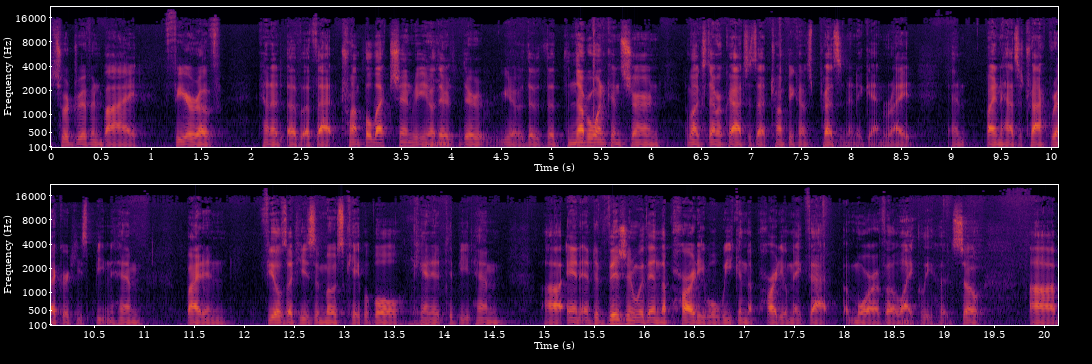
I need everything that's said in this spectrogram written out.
sort of driven by fear of kind of, of, of that Trump election. You know, they're, they're, you know the, the, the number one concern amongst Democrats is that Trump becomes president again, right? And Biden has a track record. He's beaten him. Biden feels that he's the most capable candidate to beat him. Uh, and a division within the party will weaken the party, will make that more of a likelihood. So, uh,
